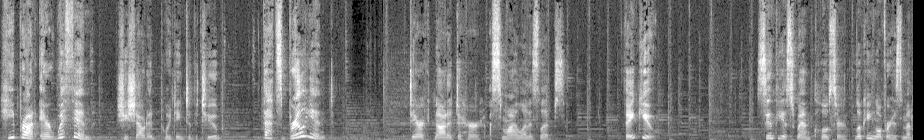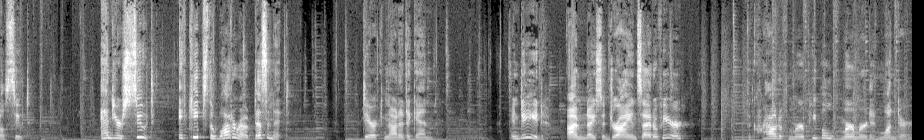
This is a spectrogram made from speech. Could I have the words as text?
He brought air with him, she shouted, pointing to the tube. That's brilliant! Derek nodded to her, a smile on his lips. Thank you. Cynthia swam closer, looking over his metal suit. And your suit! It keeps the water out, doesn't it? Derek nodded again. Indeed, I'm nice and dry inside of here. The crowd of mer people murmured in wonder.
